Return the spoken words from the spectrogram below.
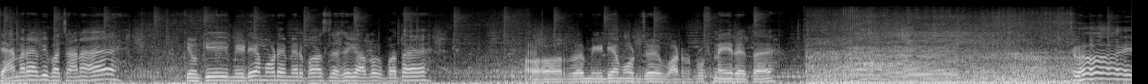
कैमरा भी बचाना है क्योंकि मीडिया मोड है मेरे पास जैसे कि आप लोग पता है। और मीडिया मोड जो है वाटर नहीं रहता है। โอ้ย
